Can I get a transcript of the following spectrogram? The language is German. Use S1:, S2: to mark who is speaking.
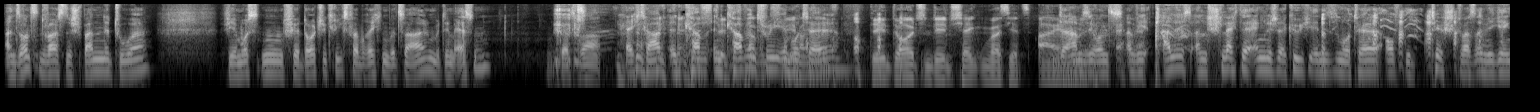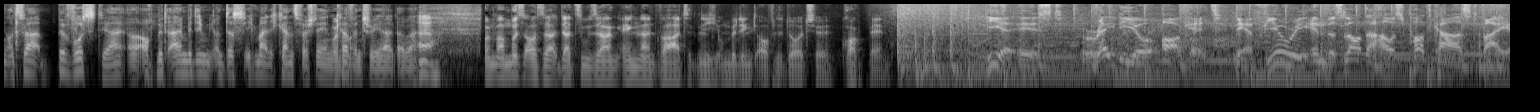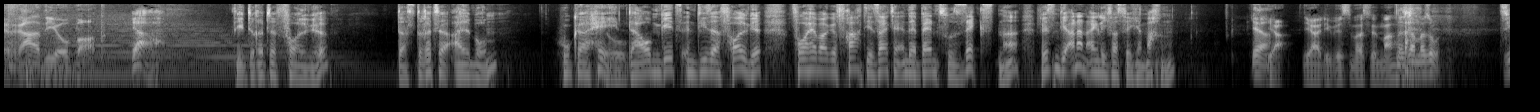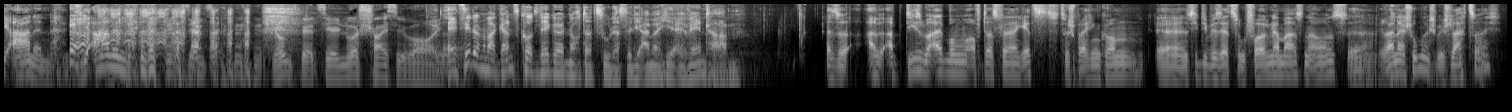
S1: Ansonsten war es eine spannende Tour. Wir mussten für deutsche Kriegsverbrechen bezahlen mit dem Essen. Das war echt hart. In, Co in Coventry im Hotel.
S2: Den Deutschen, den schenken wir es jetzt ein.
S1: Da haben sie uns irgendwie alles an schlechter englischer Küche in diesem Hotel aufgetischt, was irgendwie ging. Und zwar bewusst, ja. Auch mit einem, mit dem, und das, ich meine, ich kann es verstehen, und, Coventry halt, aber. Ja.
S2: Und man muss auch dazu sagen, England wartet nicht unbedingt auf eine deutsche Rockband.
S3: Hier ist Radio Orchid, der Fury in the Slaughterhouse Podcast bei Radio Bob.
S4: Ja, die dritte Folge, das dritte Album Hooker Hey. Darum geht's in dieser Folge. Vorher mal gefragt, ihr seid ja in der Band zu sechst, ne? Wissen die anderen eigentlich, was wir hier machen?
S2: Ja. Ja, ja die wissen, was wir machen.
S1: Das sagen wir so. Sie ahnen. Sie ahnen.
S2: Jungs, wir erzählen nur Scheiße über euch.
S4: Erzähl doch noch mal ganz kurz, wer gehört noch dazu, dass wir die einmal hier erwähnt haben.
S1: Also ab, ab diesem Album, auf das wir jetzt zu sprechen kommen, äh, sieht die Besetzung folgendermaßen aus. Äh, Rainer Schumann spielt Schlagzeug.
